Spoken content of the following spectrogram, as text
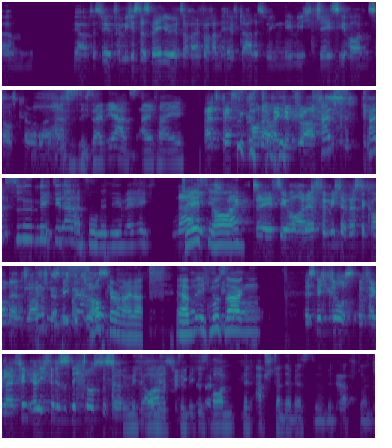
Ähm, ja, deswegen, für mich ist das Value jetzt auch einfach an 11 da, deswegen nehme ich JC Horn, South Carolina. Boah, das ist nicht sein Ernst, Alter, ey. Als besten Cornerback im Draft. Kannst, kannst du nicht den anderen Vogel nehmen, ey? Echt? Nein, JC ich Horn. mag JC Horn. Er ist für mich der beste Corner im Draft. Ja, für ist nicht mal close. South Carolina. Ähm, ich für muss sagen, auch. Ist nicht close im Vergleich. Find, also ich finde, es ist nicht close zu Für Certain. mich auch Horn nicht. Für mich mich ist. Horn mit Abstand der Beste. Mit Ja. Abstand.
